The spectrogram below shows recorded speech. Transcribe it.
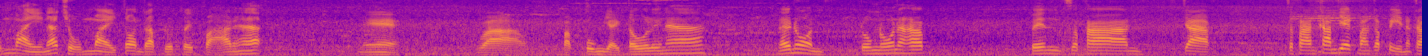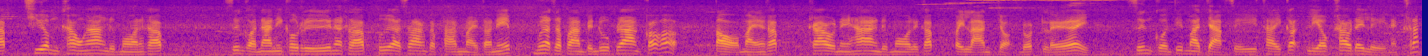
มใหม่นะโฉมใหม่ต้อนรับรถไฟฟ้านะฮะนี่ว้าว ปรับปรุงใหญ่โตเลยนะ และโน่นตรงโน้นนะครับ เป็นสะพานจากสะพานข้ามแยกบางกะปินะครับ เชื่อมเข้าห้างเดอะมอลล์นะครับ ซึ่งก่อนหน้านี้เขารื้อนะครับ เพื่อสร้างสะพานใหม่ตอนนี้ เมื่อสะพานเป็นรูปร่างก็ต่อใหม่นะครับ เข้าในห้างเดอะมอลล์เลยครับ ไปลานจอดรถเลย ซึ่งคนที่มาจากเสรีไทยก็เลี้ยวเข้าได้เลยนะครับ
